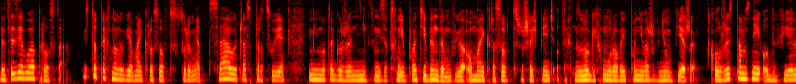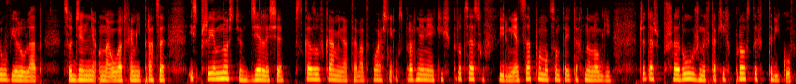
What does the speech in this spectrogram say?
Decyzja była prosta. Jest to technologia Microsoft, z którą ja cały czas pracuję i mimo tego, że nikt mi za to nie płaci, będę mówiła o Microsoft 365, o technologii chmurowej, ponieważ w nią wierzę. Korzystam z niej od wielu, wielu lat. Codziennie ona ułatwia mi pracę i z przyjemnością dzielę się wskazówkami na temat właśnie usprawniania jakichś procesów w firmie za pomocą tej technologii, czy też przeróżnych takich prostych trików.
